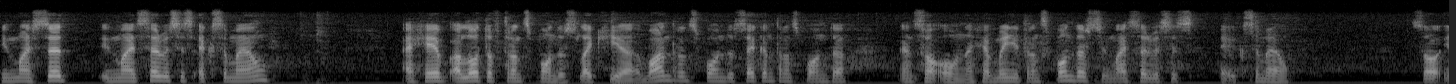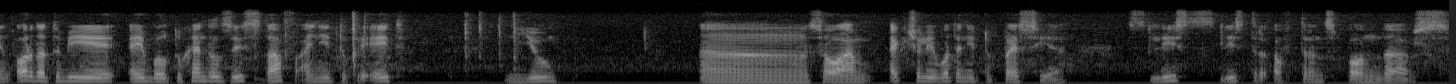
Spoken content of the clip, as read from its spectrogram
in my set in my services XML I have a lot of transponders like here. One transponder second transponder and so on. I have many transponders in my services XML so in order to be able to handle this stuff I need to create new uh, so I'm actually what I need to pass here. List list of transponders.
